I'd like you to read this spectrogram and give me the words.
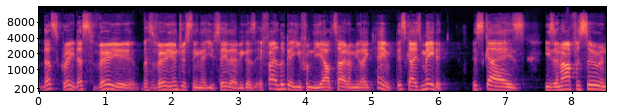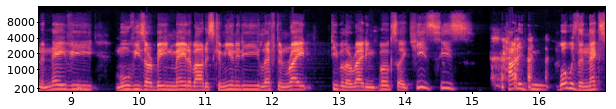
that's great. That's very that's very interesting that you say that because if I look at you from the outside, I'm like, hey, this guy's made it. This guy's he's an officer in the Navy movies are being made about his community left and right. People are writing books. Like he's he's. How did you? what was the next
